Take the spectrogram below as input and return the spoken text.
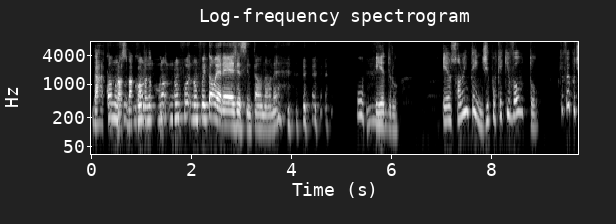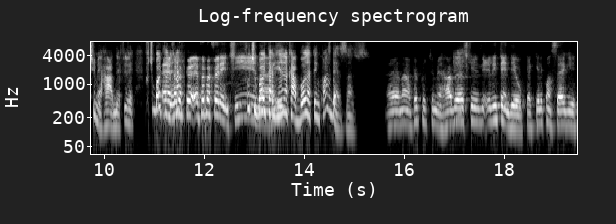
da Então, próxima Copa não, do Mundo. não, não foi, não foi tão herege assim, então, não, né? O Pedro, eu só não entendi por que, que voltou. Porque foi pro time errado, né? Futebol É, italiano, foi, pra, foi pra Fiorentina. futebol italiano aí- acabou já tem quase 10 anos. É, não, foi pro time errado. Eu acho que ele, ele entendeu que aqui ele consegue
